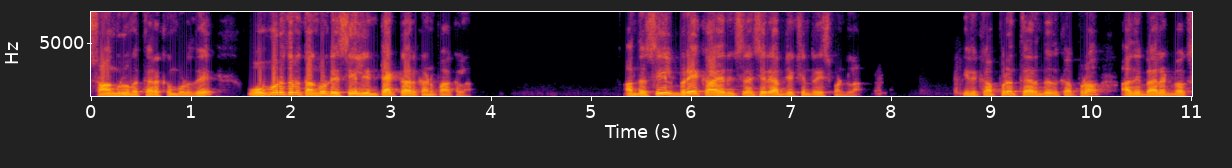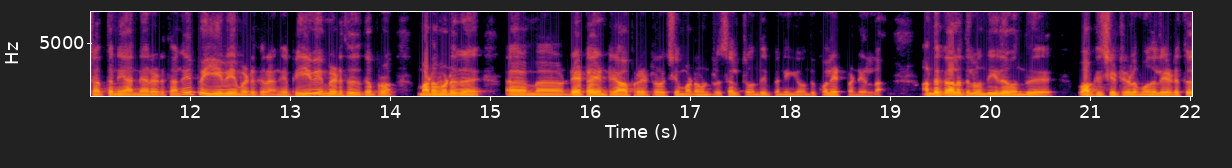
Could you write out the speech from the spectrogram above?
ஸ்ட்ராங் ரூமை திறக்கும் பொழுது ஒவ்வொருத்தரும் தங்களுடைய சீல் இன்டாக்டாக இருக்கான்னு பார்க்கலாம். அந்த சீல் பிரேக் ஆயிருந்துச்சுன்னா சரி அப்ஜெக்ஷன் ரைஸ் பண்ணலாம். இதுக்கப்புறம் திறந்ததுக்கப்புறம் அது பேலட் பாக்ஸ் அத்தனையும் அந்நேரம் எடுத்தாங்க. இப்போ இவிஎம் எடுக்கிறாங்க. இப்போ இவிஎம் எடுத்ததுக்கப்புறம் மடமடனு மடமடன்னு டேட்டா என்ட்ரி ஆப்ரேட்டர் வச்சு மடமன் ரிசல்ட் வந்து இப்போ நீங்கள் வந்து கொலேட் பண்ணிடலாம். அந்த காலத்தில் வந்து இதை வந்து வாக்குச்சீட்டுகளை முதல்ல எடுத்து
